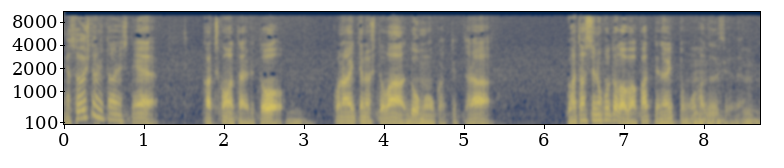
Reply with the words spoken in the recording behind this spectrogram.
でそういう人に対して価値観を与えると、うん。この相手の人はどう思うかって言ったら私のことが分かってないって思うはずですよね。うんうん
